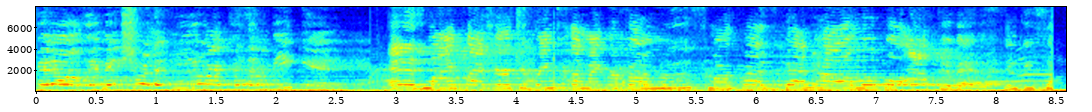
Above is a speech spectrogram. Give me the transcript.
build and make sure that New York is a beacon. And it's my pleasure to bring to the microphone Luz Marquez Benbow, local activist. Thank you so much.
